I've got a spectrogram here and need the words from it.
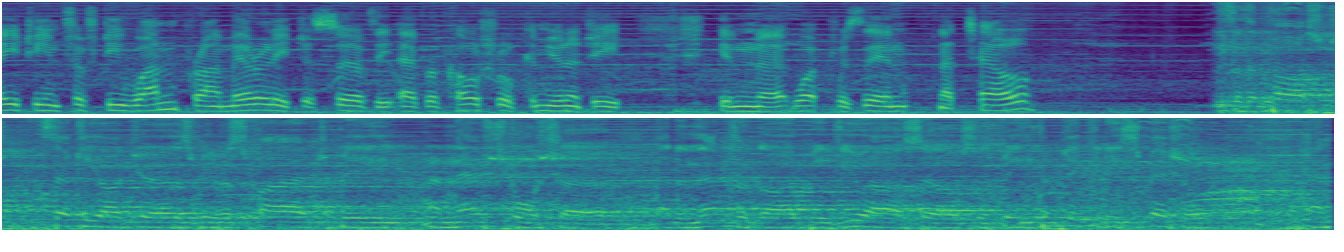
1851 primarily to serve the agricultural community in uh, what was then Natal. For the past 30 odd years, we've aspired to be a national show, and in that regard, we view ourselves as being particularly special and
